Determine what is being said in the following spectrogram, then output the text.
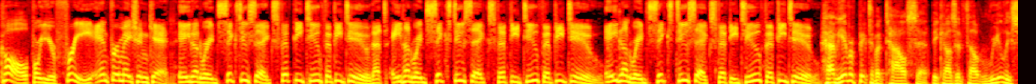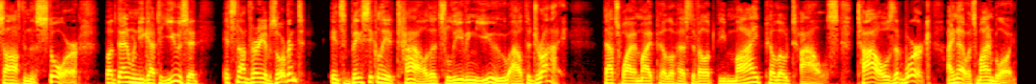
Call for your free information kit. 800 626 5252. That's 800 626 5252. 800 626 5252. Have you ever picked up a towel set because it felt really soft in the store, but then when you got to use it, it's not very absorbent? It's basically a towel that's leaving you out to dry. That's why My Pillow has developed the My Pillow towels. Towels that work. I know it's mind blowing.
